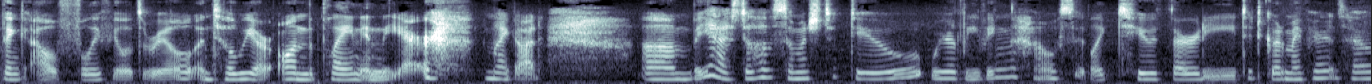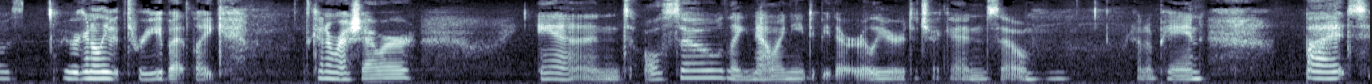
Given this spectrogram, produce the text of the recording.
think I'll fully feel it's real until we are on the plane in the air. my god. Um, but yeah, I still have so much to do. We're leaving the house at like 2.30 to go to my parents' house. We were gonna leave at 3, but like it's kind of rush hour and also like now I need to be there earlier to check in so kind of pain. But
